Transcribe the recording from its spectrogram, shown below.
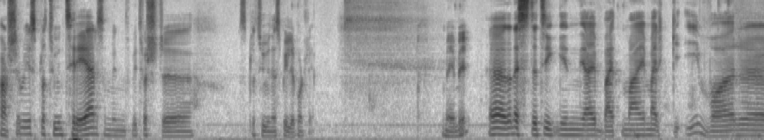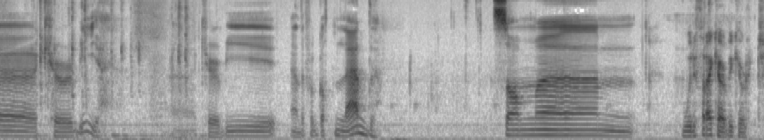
kanskje blir Splatoon 3 liksom min, mitt første Splatoon jeg spiller på ordentlig. Maybe. Eh, Den neste tingen jeg beit meg merke i, var eh, Kirby. Eh, Kirby and the Forgotten Land. Som eh, Hvorfor er Kirby kult?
